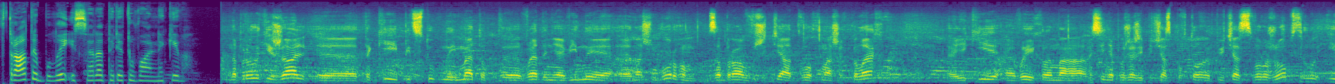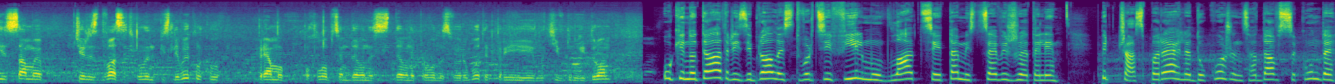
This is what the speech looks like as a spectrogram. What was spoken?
Втрати були і серед рятувальників. На превеликий жаль, е, такий підступний метод е, ведення війни е, нашим ворогом забрав життя двох наших колег, які виїхали на гасіння пожежі під час під час ворожого обстрілу. І саме через 20 хвилин після виклику, прямо по хлопцям, де вони де вони проводили свої роботи, прилетів другий дрон. У кінотеатрі зібрались творці фільму, владці та місцеві жителі. Під час перегляду кожен згадав секунди,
